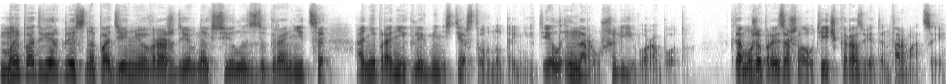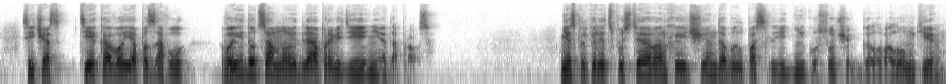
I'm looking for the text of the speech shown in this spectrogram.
Мы подверглись нападению враждебных сил из-за границы. Они проникли в Министерство внутренних дел и нарушили его работу. К тому же произошла утечка развединформации. Сейчас те, кого я позову, выйдут со мной для проведения допроса. Несколько лет спустя Ван Хэйчен добыл последний кусочек головоломки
